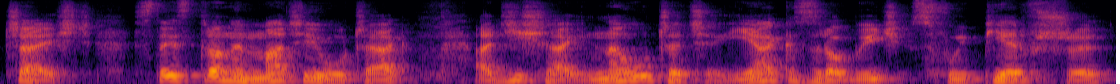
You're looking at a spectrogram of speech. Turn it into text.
Cześć, z tej strony Maciej Łuczak, a dzisiaj nauczę Cię, jak zrobić swój pierwszy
